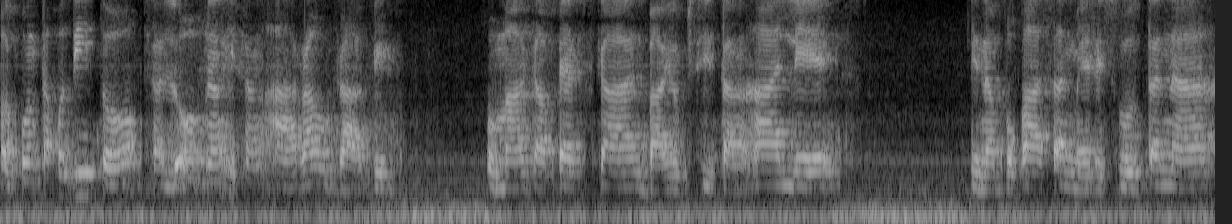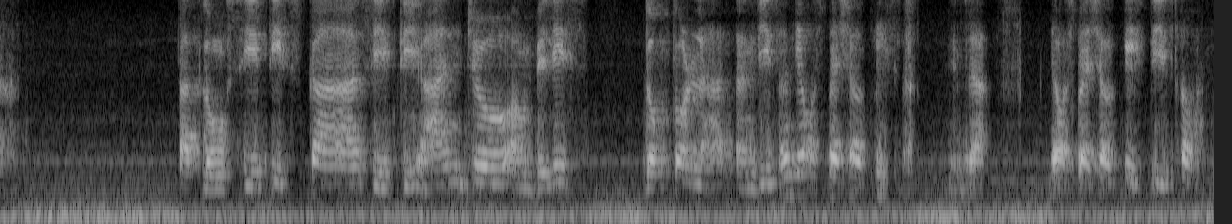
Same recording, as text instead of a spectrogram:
Pagpunta ko dito, sa loob ng isang araw, grabe. Umaga, PET scan, biopsy, tanghali. Kinabukasan, may resulta na. Tatlong CT scan, CT angio, ang bilis. Doktor, lahat nandito. Hindi ako special case. ah. Hindi, ako special case dito.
